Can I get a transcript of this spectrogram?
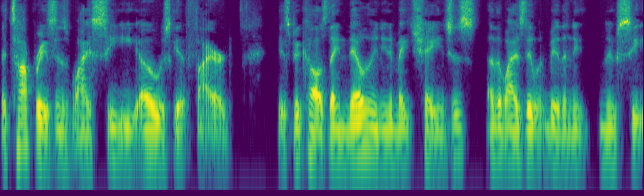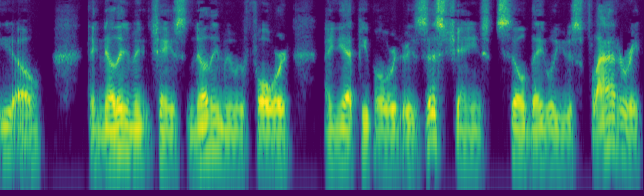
the top reasons why CEOs get fired is because they know they need to make changes. Otherwise, they wouldn't be the new CEO. They know they need to make changes, know they need to move forward, and yet people would resist change. So they will use flattery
